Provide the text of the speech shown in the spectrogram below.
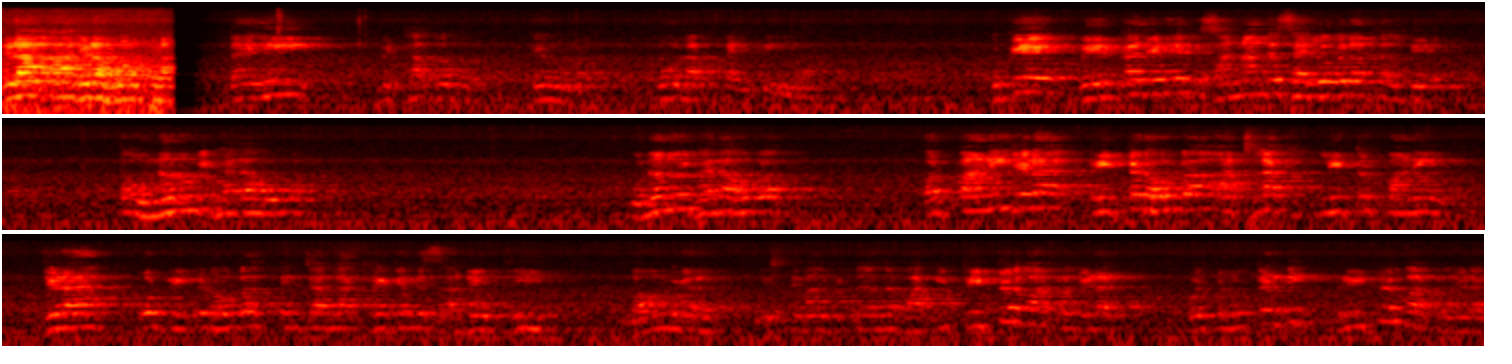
ਜਿਹੜਾ ਆ ਜਿਹੜਾ ਹੁਣ ਪੜਾ ਦਹੀਂ, ਮਿੱਠਾ ਦੁੱਧ ਇਹ ਹੁਣ 2 ਲੱਖ 35 ਹਜ਼ਾਰ। ਕਿਉਂਕਿ ਵੇਰਕਾ ਜਿਹੜੀ ਹੈ ਕਿਸਾਨਾਂ ਦੇ ਸਹਿਯੋਗ ਨਾਲ ਚੱਲਦੀ ਹੈ, ਤਾਂ ਉਹਨਾਂ ਨੂੰ ਵੀ ਫਾਇਦਾ ਹੋਊਗਾ। ਉਹਨਾਂ ਨੂੰ ਵੀ ਫਾਇਦਾ ਹੋਊਗਾ। ਔਰ ਪਾਣੀ ਜਿਹੜਾ ਟ੍ਰੀਟਡ ਹੋਊਗਾ 8 ਲੱਖ ਲੀਟਰ ਪਾਣੀ ਜਿਹੜਾ ਉਹ ਟ੍ਰੀਟਡ ਹੋਊਗਾ। 3-4 ਲੱਖ ਹੈ, ਕਹਿੰਦੇ ਸਾਡੇ ਇੱਥੇ ਹੀ ਲੌਂਗ ਵਗੈਰਾ ਇਸਤੇਮਾਲ ਕੀਤਾ ਜਾਂਦਾ। ਬਾਕੀ ਟ੍ਰੀਟਡ ਵਾਟਰ ਜਿਹੜਾ ਕੋਈ ਪੋਲੂਟਡ ਨਹੀਂ ਟ੍ਰੀਟਡ ਵਾਟਰ ਜਿਹੜਾ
